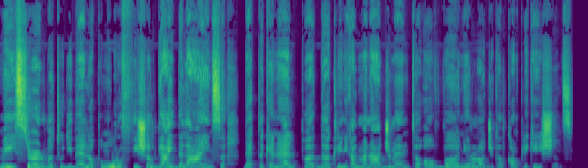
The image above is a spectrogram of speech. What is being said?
may serve to develop more official guidelines that can help the clinical management of uh, neurological complications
